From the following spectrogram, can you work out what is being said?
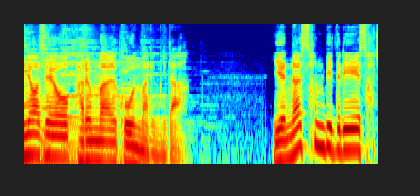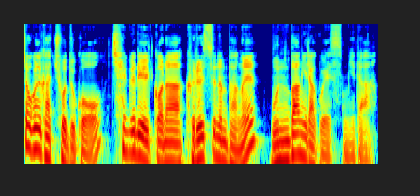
안녕하세요. 바른말 고운말입니다. 옛날 선비들이 서적을 갖춰두고 책을 읽거나 글을 쓰는 방을 문방이라고 했습니다.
